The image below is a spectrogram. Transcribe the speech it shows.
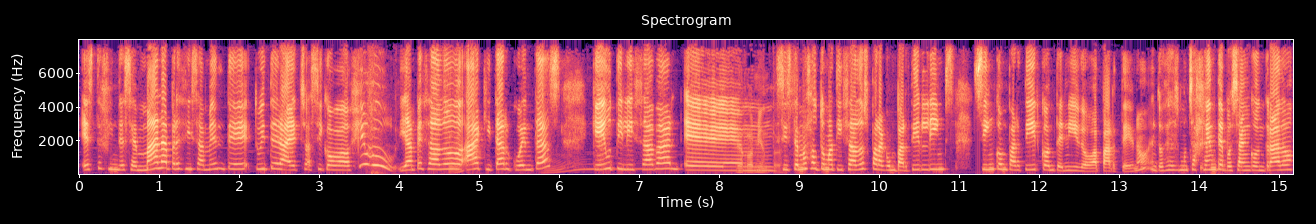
Este fin de semana, precisamente, Twitter ha hecho así como ¡fiu! y ha empezado a quitar cuentas que utilizaban eh, Herramientas. sistemas automatizados para compartir links sin compartir contenido aparte, ¿no? Entonces mucha gente pues se ha encontrado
